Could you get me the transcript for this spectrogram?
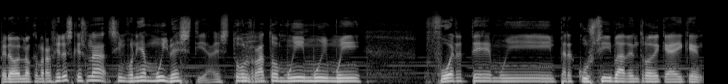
Pero lo que me refiero es que es una sinfonía muy bestia. Es todo el Mm. rato muy, muy, muy fuerte, muy percusiva dentro de que hay que... eh,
